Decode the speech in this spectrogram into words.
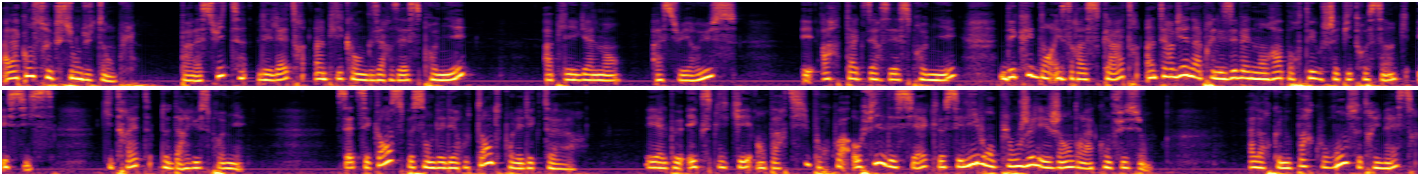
à la construction du temple. Par la suite, les lettres impliquant Xerxès Ier, appelé également Assuérus, et Artaxerxès Ier, décrites dans Esdras 4, interviennent après les événements rapportés au chapitre 5 et 6, qui traitent de Darius Ier. Cette séquence peut sembler déroutante pour les lecteurs, et elle peut expliquer en partie pourquoi, au fil des siècles, ces livres ont plongé les gens dans la confusion. Alors que nous parcourons ce trimestre,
